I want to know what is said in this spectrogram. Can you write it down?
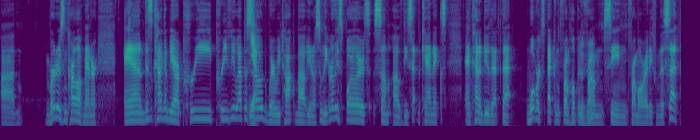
um, Murders in Karlov Manor. And this is kind of going to be our pre preview episode where we talk about, you know, some of the early spoilers, some of the set mechanics, and kind of do that, that what we're expecting from, hoping from, seeing from already from this set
